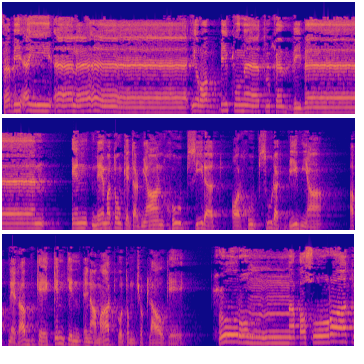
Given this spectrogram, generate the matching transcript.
فبأي آلاء ربكما تكذبان۔ ان نعمتوں کے درمیان خوب سیرت اور خوبصورت بیویاں اپنے رب کے کن کن انعامات کو تم چھٹلاؤ گے۔ حور مقصورات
